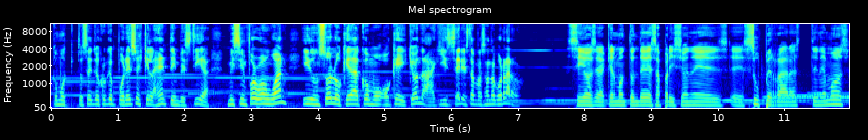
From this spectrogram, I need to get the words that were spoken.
Como, entonces yo creo que por eso es que la gente investiga Missing 411 y de un solo queda como, ok, ¿qué onda? Aquí en serio está pasando algo raro. Sí, o sea, que el montón de desapariciones eh, súper raras. Tenemos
